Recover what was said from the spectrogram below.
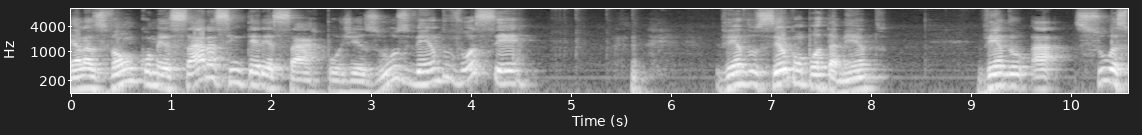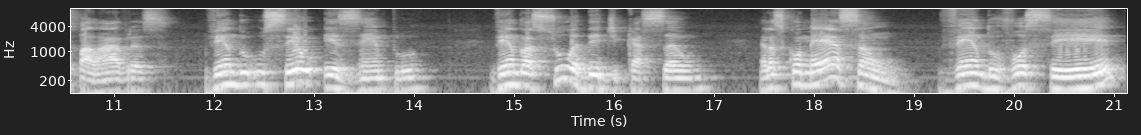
elas vão começar a se interessar por Jesus vendo você, vendo o seu comportamento, vendo as suas palavras, vendo o seu exemplo, vendo a sua dedicação. Elas começam vendo você,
